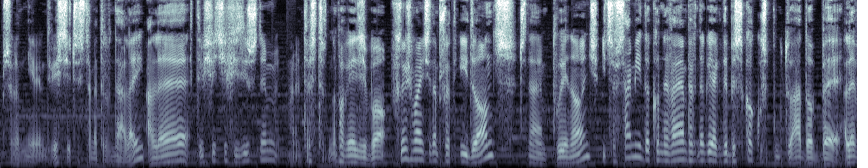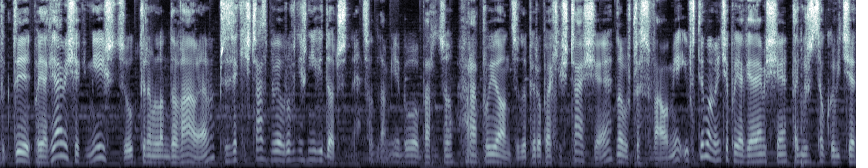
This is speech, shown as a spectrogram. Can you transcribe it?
przykład, nie wiem, 200-300 metrów dalej, ale w tym świecie fizycznym to jest trudno powiedzieć, bo w którymś momencie na przykład idąc, zaczynałem płynąć i czasami dokonywałem pewnego jak gdyby skoku z punktu A do B, ale gdy pojawiałem się w miejscu, w którym lądowałem, przez jakiś czas byłem również niewidoczny, co dla mnie było bardzo frapujące. Dopiero po jakimś czasie znowu przesuwało mnie i w tym momencie pojawiałem się tak już całkowicie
